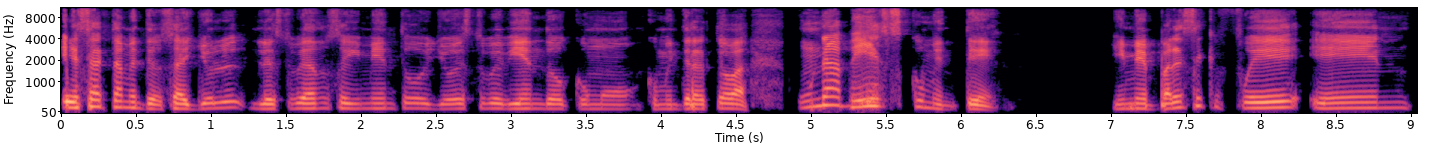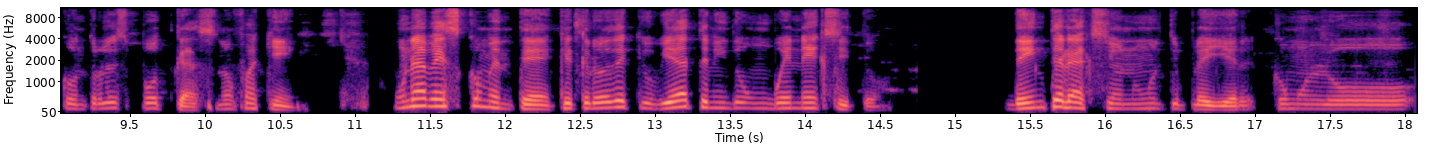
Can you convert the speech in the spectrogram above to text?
Exactamente, o sea, yo le, le estuve dando seguimiento, yo estuve viendo cómo, cómo interactuaba. Una vez comenté, y me parece que fue en Controles Podcast, no fue aquí. Una vez comenté que creo de que hubiera tenido un buen éxito de interacción multiplayer como lo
